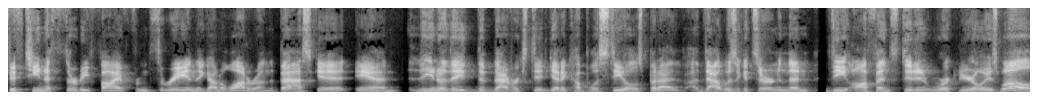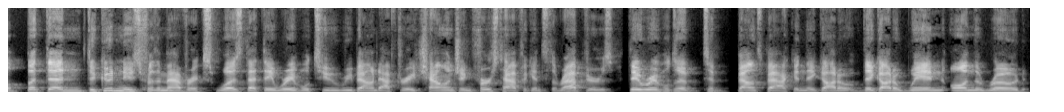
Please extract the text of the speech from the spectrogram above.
15 to 30 35 from three, and they got a lot around the basket. And you know, they the Mavericks did get a couple of steals, but I, that was a concern. And then the offense didn't work nearly as well. But then the good news for the Mavericks was that they were able to rebound after a challenging first half against the Raptors. They were able to to bounce back, and they got a they got a win on the road.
